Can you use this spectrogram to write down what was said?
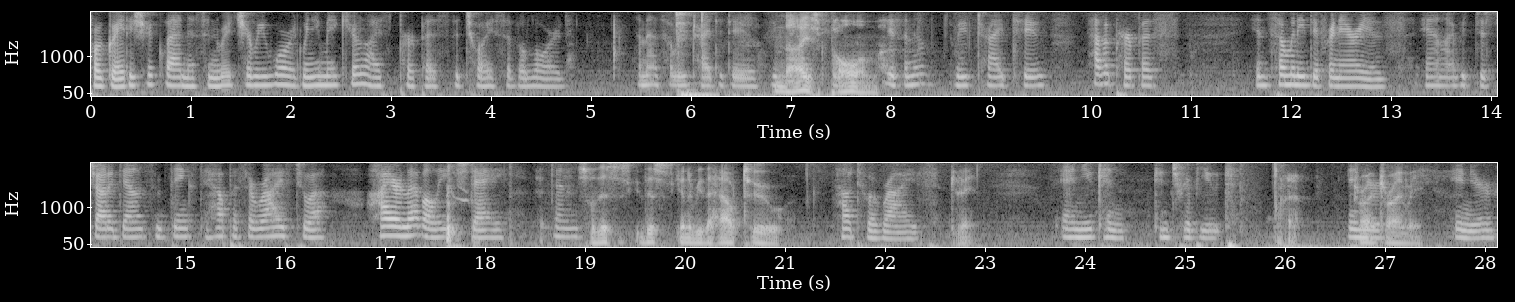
For great is your gladness and rich your reward when you make your life's purpose the choice of the Lord. And that's what we've tried to do. We've Nice to- poem. Isn't it? We've tried to have a purpose in so many different areas. And I've just jotted down some things to help us arise to a higher level each day and So this is this is going to be the how-to. how to arise. Okay, And you can contribute try your try me. in your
